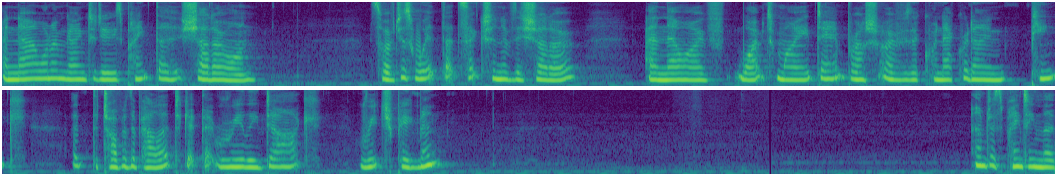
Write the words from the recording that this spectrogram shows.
and now what I'm going to do is paint the shadow on. So I've just wet that section of the shadow and now I've wiped my damp brush over the quinacridone pink at the top of the palette to get that really dark, rich pigment. I'm just painting the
